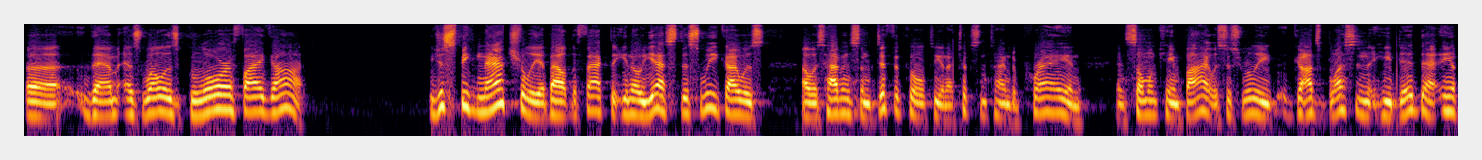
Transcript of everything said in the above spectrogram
uh, them as well as glorify God. You just speak naturally about the fact that, you know, yes, this week I was, I was having some difficulty and I took some time to pray and and someone came by. It was just really God's blessing that he did that. You know,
